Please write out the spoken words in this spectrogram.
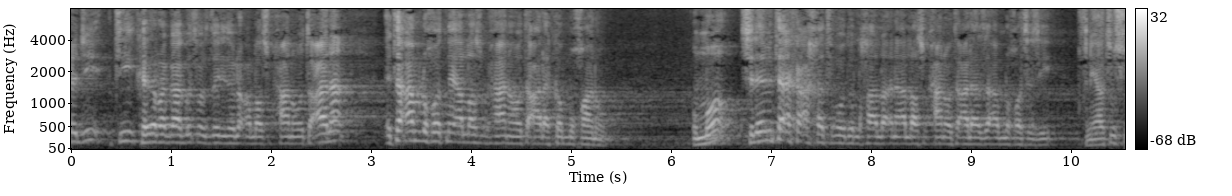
ሕጂ እቲ ከረጋግፆ ዝደልዩ ዘሎ ኣላ ስብሓን ወተዓላ እቲ ኣምልኾት ናይ ኣላ ስብሓን ወተዓላ ከም ምዃኑ እሞ ስለምንታይ ከ ከትቦ ዘለካ ንኣላ ስብሓ ወላ ዚ ኣምልኾት እዙ ምክንያቱ እሱ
